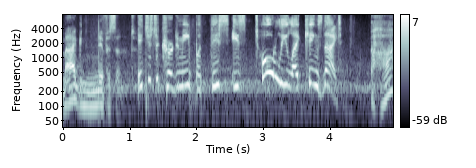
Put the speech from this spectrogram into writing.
Magnificent. It just occurred to me, but this is totally like King's Knight. Uh huh?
